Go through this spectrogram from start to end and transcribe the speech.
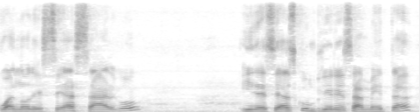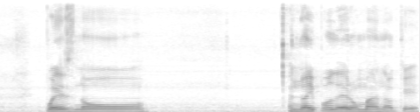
cuando deseas algo y deseas cumplir esa meta, pues no, no hay poder humano que,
